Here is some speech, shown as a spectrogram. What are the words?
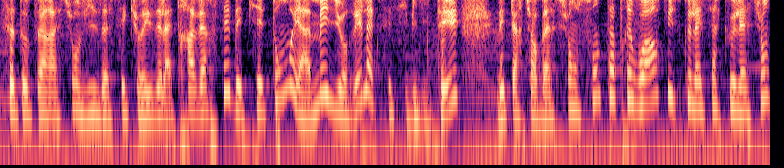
Cette opération vise à sécuriser la traversée des piétons et à améliorer l'accessibilité. Des perturbations sont à prévoir puisque la circulation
